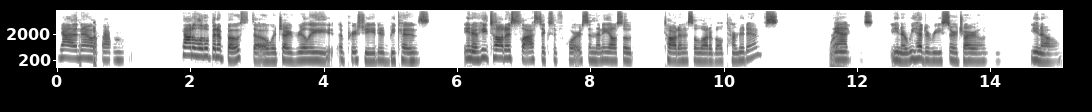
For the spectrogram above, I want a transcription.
Yeah, no. Um got a little bit of both though, which I really appreciated because, you know, he taught us plastics, of course, and then he also taught us a lot of alternatives. Right. And, you know, we had to research our own, you know,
